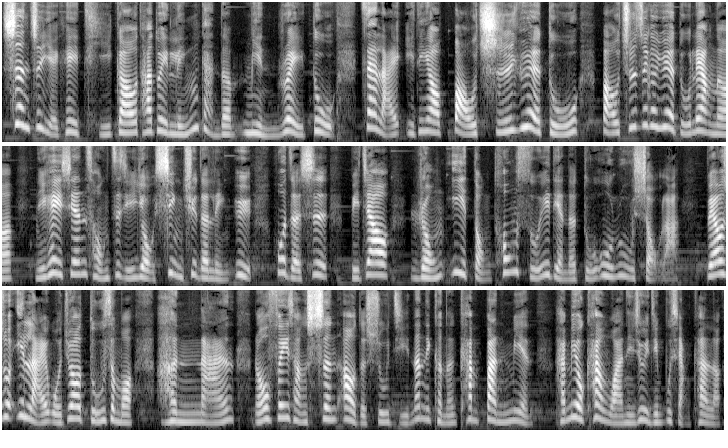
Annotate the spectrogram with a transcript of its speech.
甚至也可以提高他对灵感的敏锐度。再来，一定要保持阅读，保持这个阅读量呢，你可以先从自己有兴趣的领域，或者是比较容易懂、通俗一点的读物入手啦。不要说一来我就要读什么很难，然后非常深奥的书籍，那你可能看半面还没有看完，你就已经不想看了。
